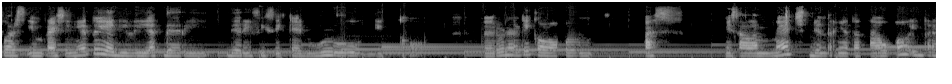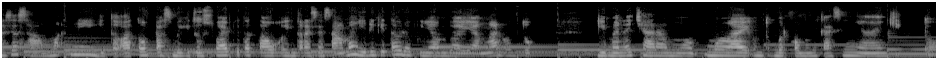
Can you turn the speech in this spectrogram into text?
first impressionnya tuh ya dilihat dari dari fisiknya dulu gitu. Baru nanti kalau pas misalnya match dan ternyata tahu oh interestnya sama nih gitu. Atau pas begitu swipe kita tahu oh, interestnya sama jadi kita udah punya bayangan untuk gimana cara mulai untuk berkomunikasinya gitu.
